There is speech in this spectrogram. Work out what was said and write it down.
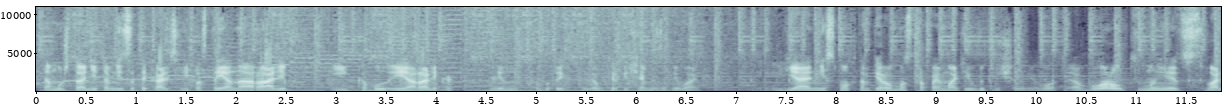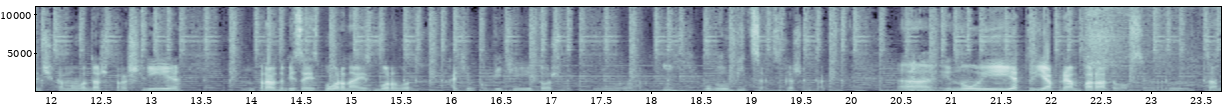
Потому что они там не затыкались, они постоянно орали, и, как будто, и орали, как, блин, как будто их кирпичами забивают я не смог там первого монстра поймать и выключил ее. Вот. А World мы с Вальчиком его даже прошли. Правда, без Айсборна. Айсборн вот хотим купить и тоже э, углубиться, скажем так. А, и, ну и это я прям порадовался. Там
